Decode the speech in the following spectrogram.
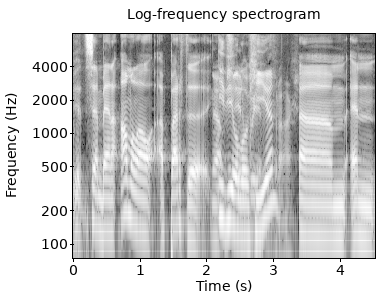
Het zijn bijna allemaal al aparte Ja, ideologieën. Ehm, en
